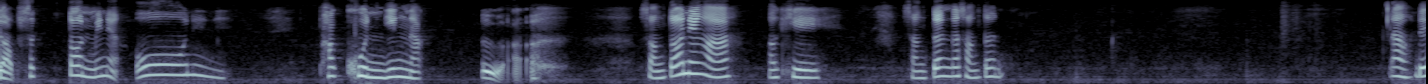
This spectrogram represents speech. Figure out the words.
ดอกสักต้นไหมเนี่ย โอ้ นี่นี่พักคุณยิ่งนัก เออสองต้นเองเหรอ โอเค สองต้นก็สองต้น อ้าวได้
